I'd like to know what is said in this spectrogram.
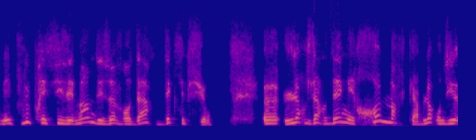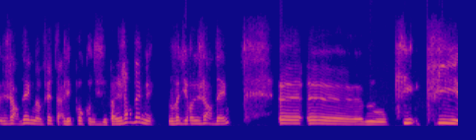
mais plus précisément des œuvres d'art d'exception. Euh, leur jardin est remarquable. On dit un jardin, mais en fait, à l'époque, on disait pas jardin, mais on va dire un jardin euh, euh, qui, qui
